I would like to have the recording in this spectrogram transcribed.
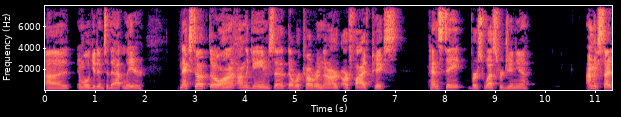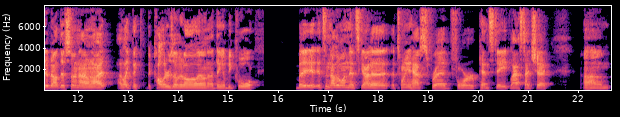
uh, and we'll get into that later. Next up, though, on, on the games that, that we're covering, there are our five picks Penn State versus West Virginia. I'm excited about this one. I don't know. I, I like the, the colors of it all. I don't know. I think it'll be cool. But it, it's another one that's got a, a 20 and a half spread for Penn State, last I checked. Um,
